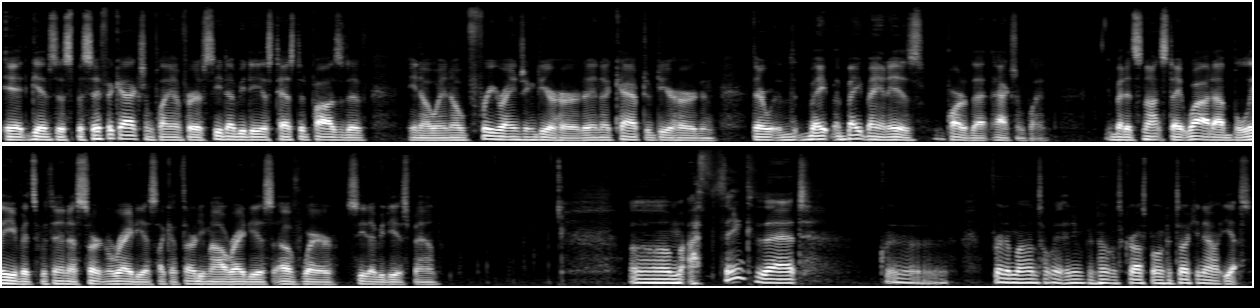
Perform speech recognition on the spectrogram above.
it gives a specific action plan for if CWD is tested positive, you know, in a free-ranging deer herd, in a captive deer herd, and there the bait, a bait ban is part of that action plan but it's not statewide. I believe it's within a certain radius, like a 30 mile radius of where CWD is found. Um, I think that uh, a friend of mine told me anyone can hunt with a crossbow in Kentucky now. Yes.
